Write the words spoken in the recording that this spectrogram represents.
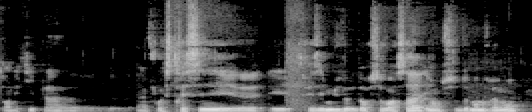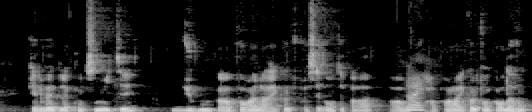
dans l'équipe là, à la fois stressé et, et très ému de, de, recevoir ça, et on se demande vraiment quelle va être la continuité du goût par rapport à la récolte précédente et par, par, par rapport à la récolte encore d'avant.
